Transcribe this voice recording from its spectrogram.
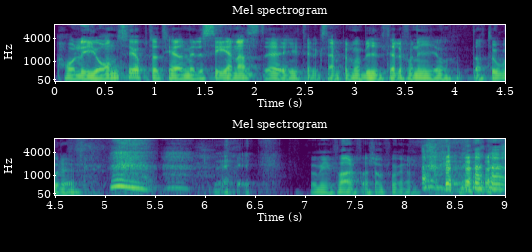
Håller John sig uppdaterad med det senaste i till exempel mobiltelefoni och datorer? Nej. Det var min farfar som frågade.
